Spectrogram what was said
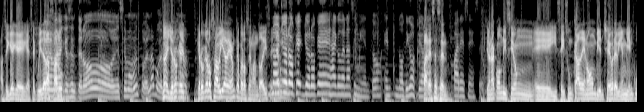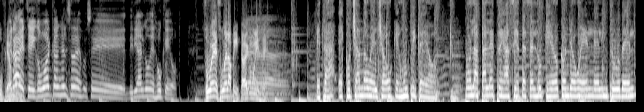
así que, que, que se cuida la salud. que se enteró en ese momento, ¿verdad? Porque No, yo creo tenía- que, creo que lo sabía de antes, pero se mandó a diseñar. No, yo un- creo que yo creo que es algo de nacimiento. En- no digo, estoy Parece hablando- ser. Parece ser. Tiene una condición eh, y se hizo un cadenón bien chévere, bien, bien cufiado. Mira, este, ¿y cómo Arcángel se, se diría algo de juqueo? Sube, sube la pista, a ver cómo dice. Estás escuchando el show que es un tripeo. Por la tarde 3 a 7 es el luqueo con Joel, el intruder.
